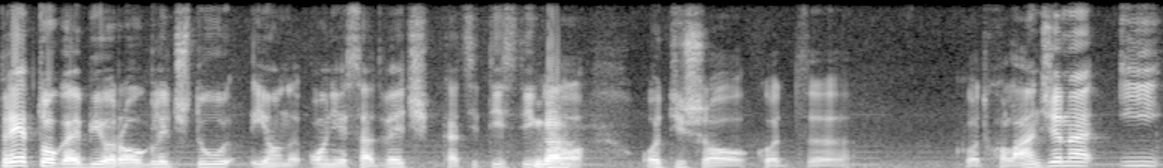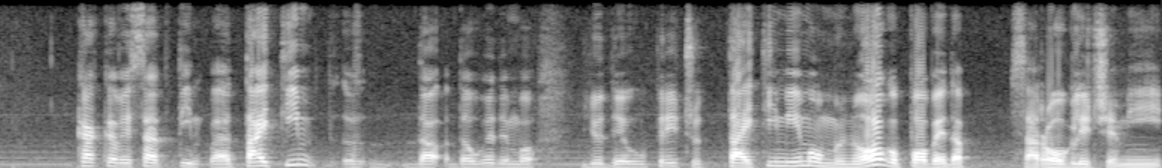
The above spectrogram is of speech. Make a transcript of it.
pre toga je bio Roglić tu i on, on je sad već, kad si ti stigao, da. otišao kod, uh, kod Holandjana i kakav je sad tim. Taj tim, da, da uvedemo ljude u priču, taj tim je imao mnogo pobeda sa Roglićem i,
